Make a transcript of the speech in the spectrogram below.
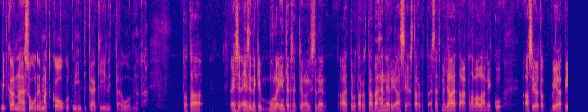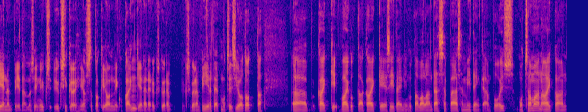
Mitkä on nämä suurimmat koukut, mihin pitää kiinnittää huomiota? Tota, ensin, ensinnäkin mulle intersektionalistinen ajattelu tarkoittaa vähän eri asiaa. Se tarkoittaa sitä, että me jaetaan tavallaan niin kuin asioita vielä pienempiin tämmöisiin yks, yksiköihin, jossa toki on niin kuin kaikkien mm. näiden yksiköiden, yksiköiden piirteet. Mutta siis joo, totta, kaikki vaikuttaa kaikkeen ja siitä ei niin kuin tavallaan tässä pääse mitenkään pois. Mutta samaan aikaan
